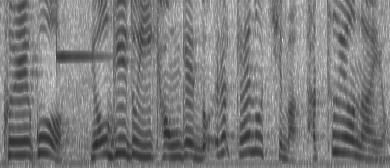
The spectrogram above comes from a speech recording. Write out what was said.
그리고 여기도 이 경계 너- 이렇게 해놓지 마. 다 트여놔요.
